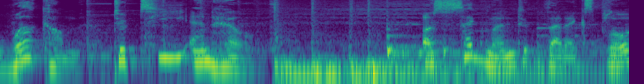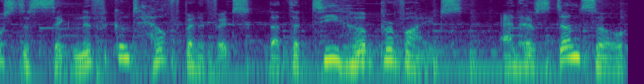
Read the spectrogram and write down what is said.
Welcome to Tea and Health, a segment that explores the significant health benefits that the Tea Herb provides and has done so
